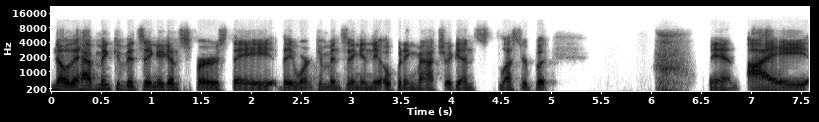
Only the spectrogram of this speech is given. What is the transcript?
No, they haven't been convincing against Spurs. They they weren't convincing in the opening match against Leicester. But man, I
